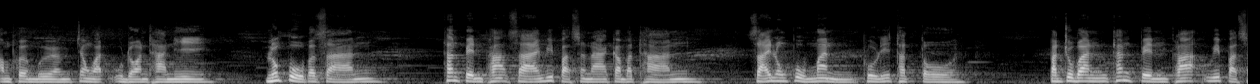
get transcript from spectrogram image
อำเภอเมือง จังหวัดอุดรธานี หลวงปู่ประสาน ท่านเป็นพระสายวิปัสสนากรรมฐาน สายหลวงปู่มั่นภูริทัตโต ปัจจุบันท่านเป็นพระวิปัสส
